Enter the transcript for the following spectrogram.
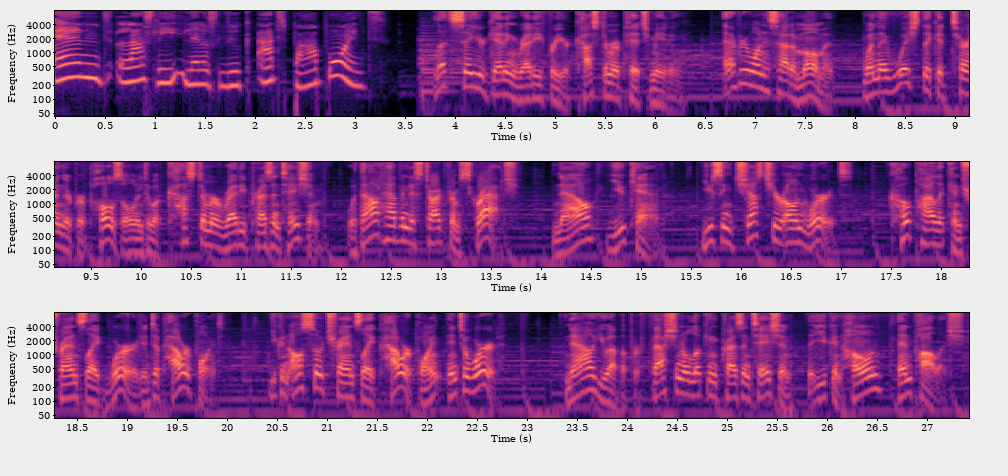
And lastly, let us look at PowerPoint. Let's say you're getting ready for your customer pitch meeting. Everyone has had a moment when they wish they could turn their proposal into a customer ready presentation without having to start from scratch. Now you can, using just your own words. Copilot can translate Word into PowerPoint. You can also translate PowerPoint into Word. Now you have a professional looking presentation that you can hone and polish.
